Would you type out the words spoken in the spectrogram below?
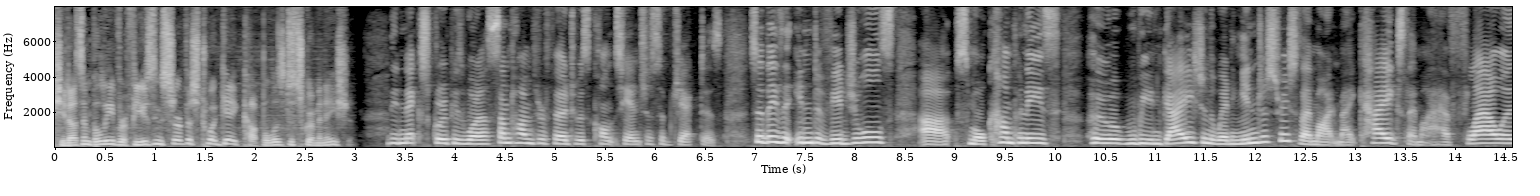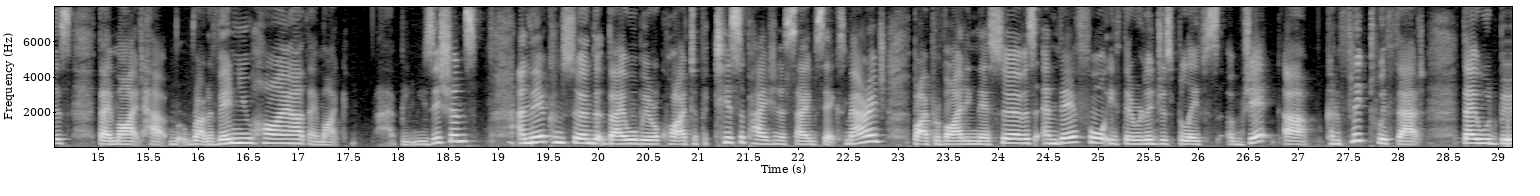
She doesn't believe refusing service to a gay couple is discrimination. The next group is what are sometimes referred to as conscientious objectors. So these are individuals, uh, small companies who will be engaged in the wedding industry. So they might make cakes, they might have flowers, they might have, run a venue hire, they be musicians, and they're concerned that they will be required to participate in a same sex marriage by providing their service, and therefore, if their religious beliefs object, uh, conflict with that, they would be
